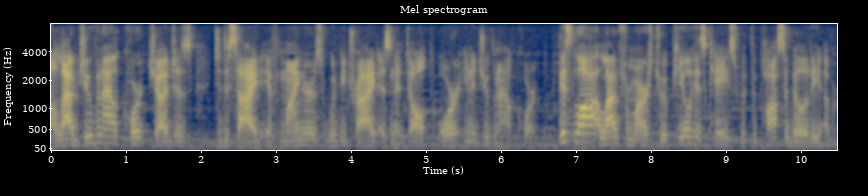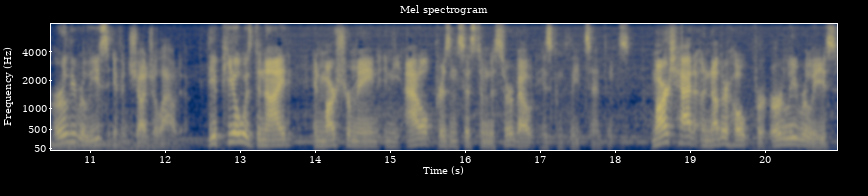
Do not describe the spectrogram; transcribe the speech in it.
allowed juvenile court judges to decide if minors would be tried as an adult or in a juvenile court. This law allowed for Marsh to appeal his case with the possibility of early release if a judge allowed it. The appeal was denied and Marsh remained in the adult prison system to serve out his complete sentence. Marsh had another hope for early release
